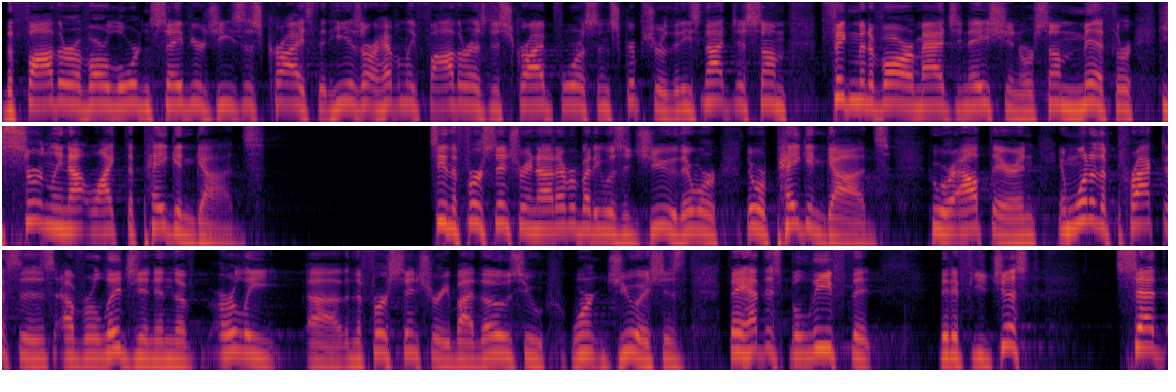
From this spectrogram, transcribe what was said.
the Father of our Lord and Savior Jesus Christ, that He is our Heavenly Father as described for us in Scripture, that He's not just some figment of our imagination or some myth, or He's certainly not like the pagan gods. See, in the first century, not everybody was a Jew. There were, there were pagan gods who were out there. And, and one of the practices of religion in the early, uh, in the first century by those who weren't Jewish is they had this belief that, that if you just said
